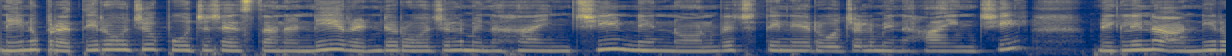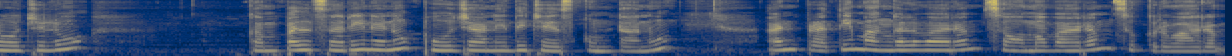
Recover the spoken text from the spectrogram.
నేను ప్రతిరోజు పూజ చేస్తానండి. రెండు రోజులు మినహాయించి నేను నాన్ వెజ్ తినే రోజులు మినహాయించి మిగిలిన అన్ని రోజులు కంపల్సరీ నేను పూజ అనేది చేసుకుంటాను. అండ్ ప్రతి మంగళవారం, సోమవారం, శుక్రవారం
